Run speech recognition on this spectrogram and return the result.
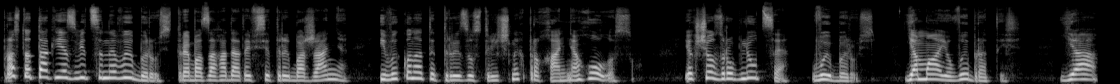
Просто так я звідси не виберусь. Треба загадати всі три бажання і виконати три зустрічних прохання голосу. Якщо зроблю це, виберусь. Я маю вибратись. Я.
